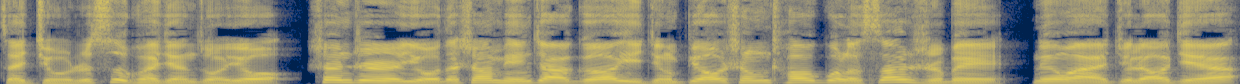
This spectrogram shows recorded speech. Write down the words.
在九十四块钱左右，甚至有的商品价格已经飙升超过了三十倍。另外，据了解，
